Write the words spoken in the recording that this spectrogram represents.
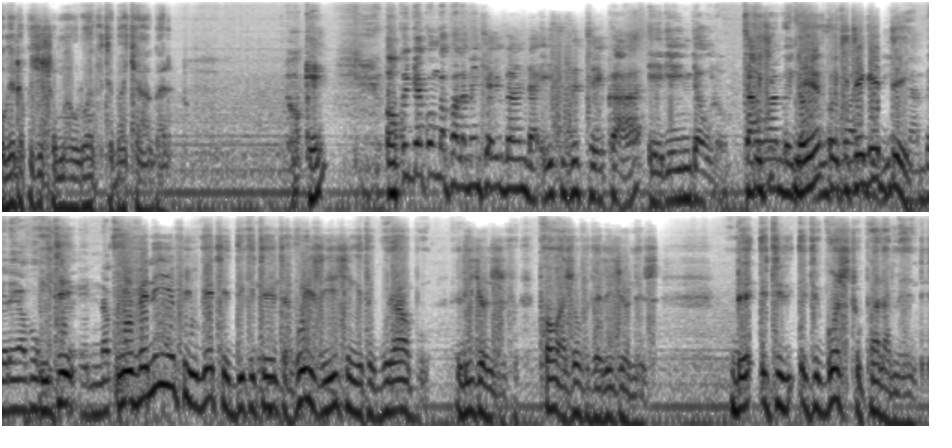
ogenda kukisoma olwaki tebakyagala. Okujjako nga palamenti ya uganda eyisiza etteeka eryenjawulo naye okitegedde? nti even if you get a dictator who is itching to grab legions powers of the regions the, it, it goes to parliament.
